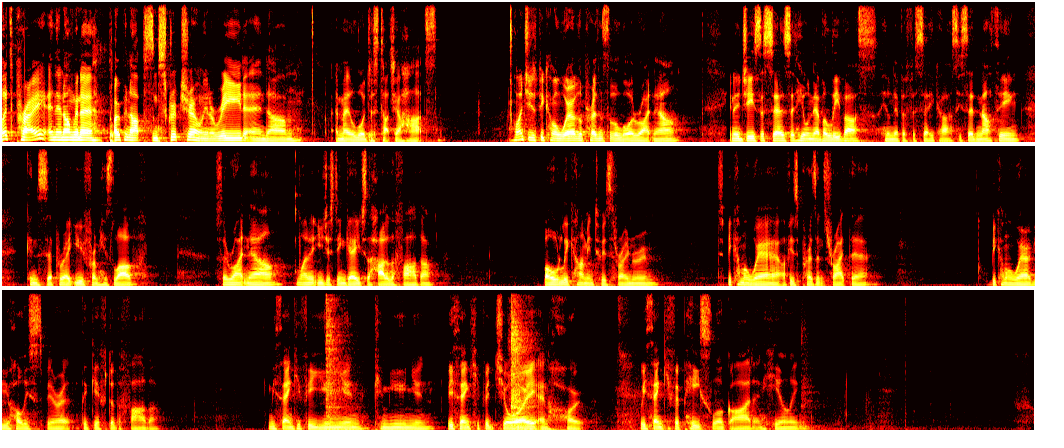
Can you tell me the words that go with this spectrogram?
Let's pray, and then I'm going to open up some scripture. I'm going to read, and, um, and may the Lord just touch our hearts. Why don't you just become aware of the presence of the Lord right now? You know, Jesus says that He will never leave us, He'll never forsake us. He said, Nothing can separate you from His love. So, right now, why don't you just engage the heart of the Father? Boldly come into His throne room. Just become aware of His presence right there become aware of you, Holy Spirit, the gift of the Father. We thank you for union, communion. We thank you for joy and hope. We thank you for peace, Lord God, and healing.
